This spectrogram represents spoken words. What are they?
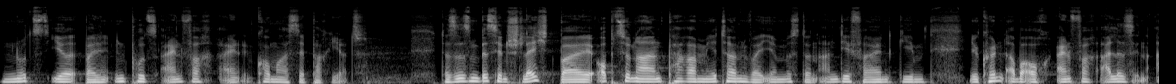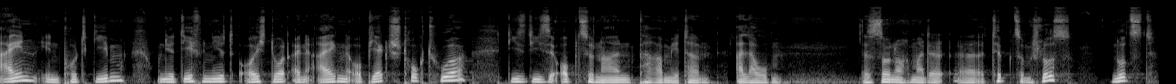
nutzt ihr bei den Inputs einfach ein Komma separiert. Das ist ein bisschen schlecht bei optionalen Parametern, weil ihr müsst dann undefined geben. Ihr könnt aber auch einfach alles in ein Input geben und ihr definiert euch dort eine eigene Objektstruktur, die diese optionalen Parametern erlauben. Das ist so nochmal der äh, Tipp zum Schluss. Nutzt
